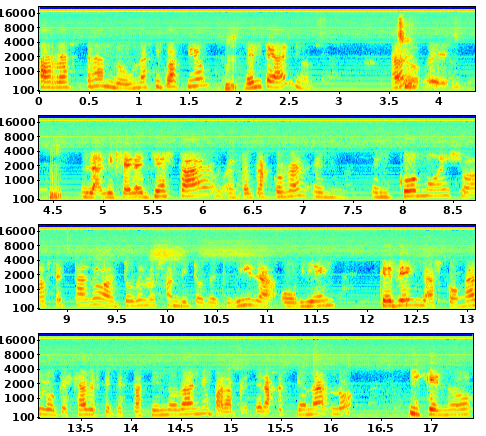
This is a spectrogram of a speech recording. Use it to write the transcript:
arrastrando una situación Hmm. 20 años. Claro, eh, la diferencia está, entre otras cosas, en, en cómo eso ha afectado a todos los ámbitos de tu vida, o bien que vengas con algo que sabes que te está haciendo daño para aprender a gestionarlo y que no,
